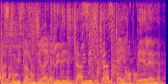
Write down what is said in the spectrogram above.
Passe ton message en direct. Les dédicaces, les dédicaces Skyrock PLM.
